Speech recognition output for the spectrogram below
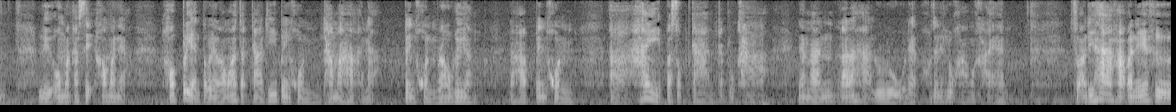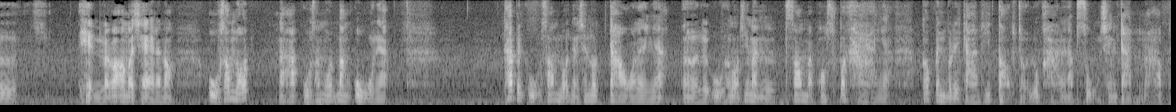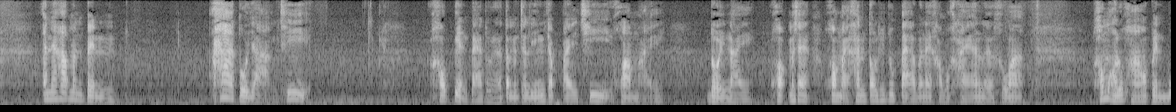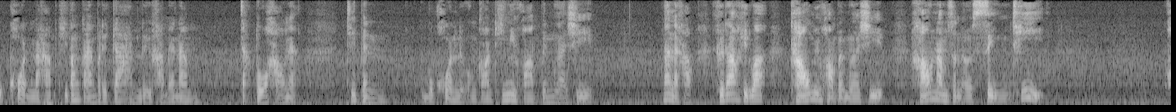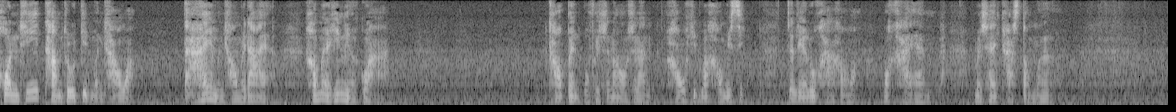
หรือโอมากาเสะเข้ามาเนี่ยเขาเปลี่ยนตัวเองแล้วว่าจากการที่เป็นคนทำอาหารน่ะเป็นคนเล่าเรื่องนะครับ เป็นคน ให้ประสบการณ์กับลูกค้า ดังนั้นร้านอาหารหรูๆเนี่ยเขาจะเรียกลูกค้าว่า client ส่วนอันที่ห้าครับ อันนี้ก็คือเห็นแล้วก็เอามาแชร์กันเนาะอู่ซ่อมรถนะครับอู่ซ่อมรถบางอู่เนี่ย ถ้าเป็นอู่ซ่อมรถอย่างเช่นรถเก่าอะไรเงี้ยเออหรืออู่ซ่อมรถที่มันซ่อมแบบพวกซุปเปอร์คาร์เงี้ยก็เป็นบริการที่ตอบโจทย์ลูกค้าระดับสูงเช่นกันนะครับ อันนี้ครับมันเป็นห้าตัวอย่างที่ เขาเปลี่ยนแปลงตัวนะแต่มันจะลิงก์กลับไปที่ความหมายโดยในไม่ใช่ความหมายขั้นต้นที่ทูแปลไว้ในคำว่า client เลยคือว่าเขามองลูกค้าว่าเป็นบุคคลนะครับ ที่ต้องการบริการหรือคำแนะนำจากตัวเขาเนี่ยที่เป็นบุคคลหรือองค์กรที่มีความเป็นมืออาชีพ นั่นแหละครับ คือถ้าคิดว่าเขามีความเป็นมืออาชีพ เขานำเสนอสิ่งที่ คนที่ทำธุรกิจเหมือนเขาอะแต่ให้เหมือนเขาไม่ได้อะ เขาไม่ได้ที่เหนือกว่า เขาเป็น professional ฉะนั้นเขาคิดว่าเขามีสิทธิ์จะเรียกลูกค้าเขาว่า client ไม่ใช่ customer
